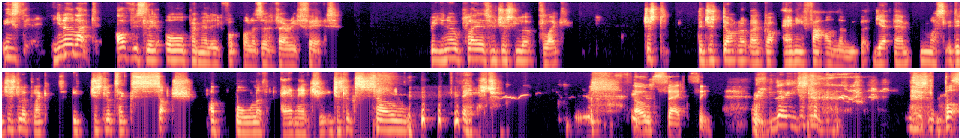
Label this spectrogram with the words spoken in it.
He's, you know, like obviously all Premier League footballers are very fit, but you know, players who just look like just they just don't look like they've got any fat on them, but yet they're muscly. They just look like it just looks like such a ball of energy. It just looks so fit. Oh, just, sexy. no, you just look. You just look but,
